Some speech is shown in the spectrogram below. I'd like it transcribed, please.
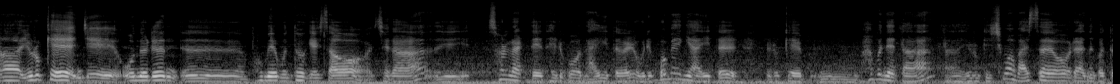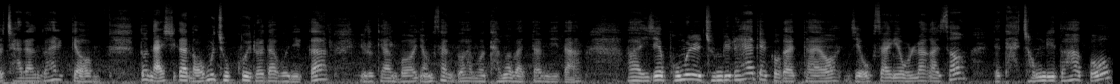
아 이렇게 이제 오늘은 음, 봄의 문턱에서 제가 이 설날 때 데리고 온 아이들 우리 꼬맹이 아이들 이렇게 음, 화분에다 아, 이렇게 심어봤어요 라는 것도 자랑도 할 겸 또 날씨가 너무 좋고 이러다 보니까 이렇게 한번 영상도 한번 담아봤답니다. 아 이제 봄을 준비를 해야 될 것 같아요. 이제 옥상에 올라가서 이제 다 정리도 하고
